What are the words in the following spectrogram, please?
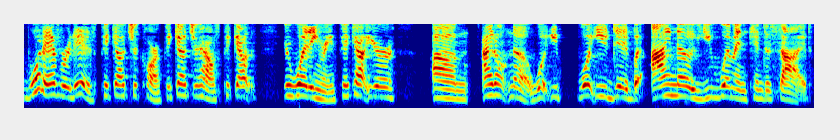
whatever it is, pick out your car, pick out your house, pick out your wedding ring, pick out your um, I don't know what you, what you did, but I know you women can decide.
